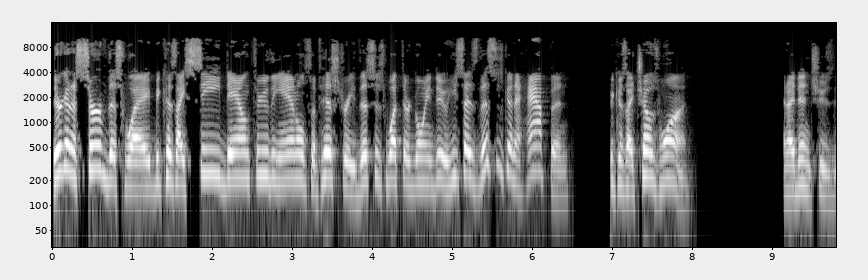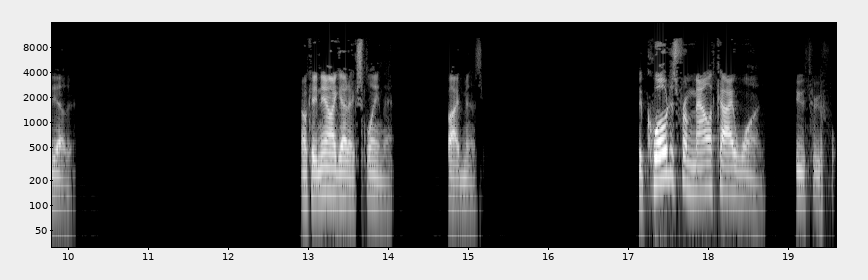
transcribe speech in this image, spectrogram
they're going to serve this way because I see down through the annals of history this is what they're going to do. He says, this is going to happen because I chose one and I didn't choose the other. Okay, now I got to explain that. Five minutes. The quote is from Malachi 1. 2 through 4.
